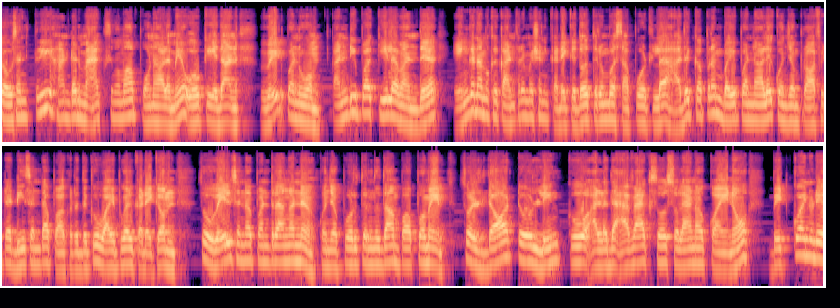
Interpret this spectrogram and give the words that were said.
thousand three hundred மேக்ஸிமமாக போனாலுமே ஓகே தான். வெயிட் பண்ணுவோம். கண்டிப்பாக கீழே வந்து எங்கே நமக்கு கன்ஃபர்மேஷன் கிடைக்குதோ திரும்ப சப்போர்ட்டில் அதுக்கப்புறம் பை பண்ணாலே கொஞ்சம் ப்ராஃபிட்டாக டீசெண்டாக பார்க்குறதுக்கு வாய்ப்புகள் கிடைக்கும். ஸோ வெயில்ஸ் என்ன பண்ணுறாங்கன்னு கொஞ்சம் பொறுத்திருந்து தான் பார்ப்போமே. ஸோ டாட்டோ லிங்கோ அல்லது அவாக்ஸோ சொலானோ காயினோ பிட்காயினுடைய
